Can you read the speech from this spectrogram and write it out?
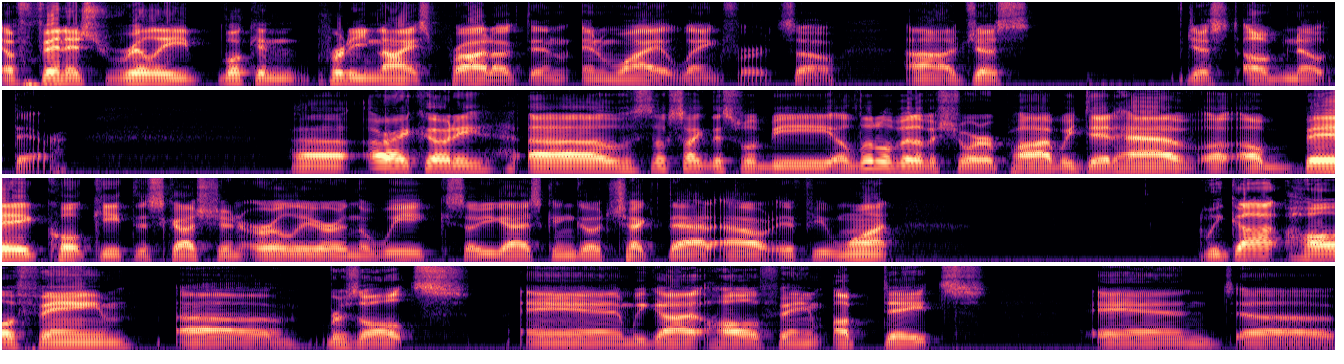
a finished, really looking pretty nice product in, in Wyatt Langford. So uh, just just of note there. Uh, all right, Cody. Uh, looks like this will be a little bit of a shorter pod. We did have a, a, big Colt Keith discussion earlier in the week, so you guys can go check that out if you want. We got Hall of Fame uh, results, and we got Hall of Fame updates, and uh,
